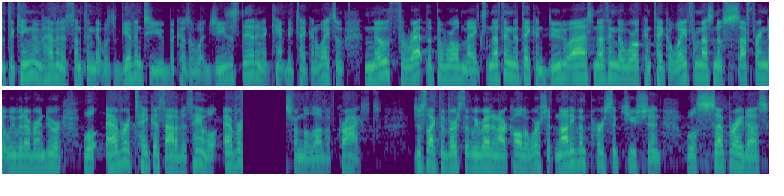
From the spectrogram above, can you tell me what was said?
That the kingdom of heaven is something that was given to you because of what Jesus did and it can't be taken away. So, no threat that the world makes, nothing that they can do to us, nothing the world can take away from us, no suffering that we would ever endure will ever take us out of his hand, will ever us from the love of Christ. Just like the verse that we read in our call to worship, not even persecution will separate us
